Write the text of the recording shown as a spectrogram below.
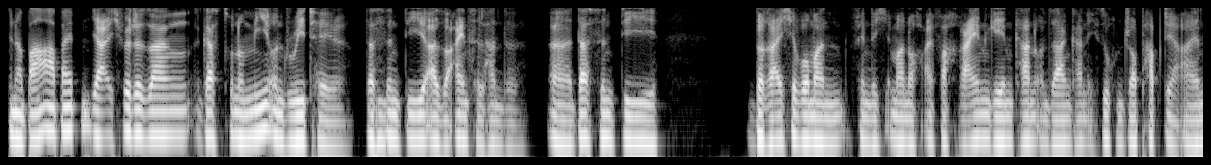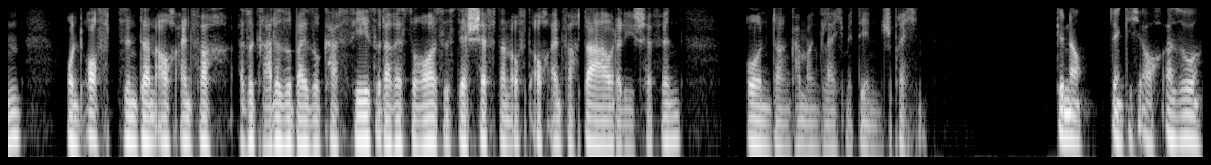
in einer Bar arbeiten? Ja, ich würde sagen Gastronomie und Retail. Das Mhm. sind die, also Einzelhandel. Äh, das sind die Bereiche, wo man, finde ich, immer noch einfach reingehen kann und sagen kann, ich suche einen Job, habt ihr einen? Und oft sind dann auch einfach, also gerade so bei so Cafés oder Restaurants ist der Chef dann oft auch einfach da oder die Chefin. Und dann kann man gleich mit denen sprechen. Genau, denke ich auch. Also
